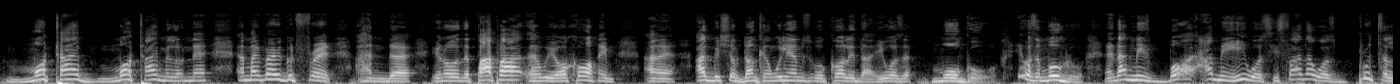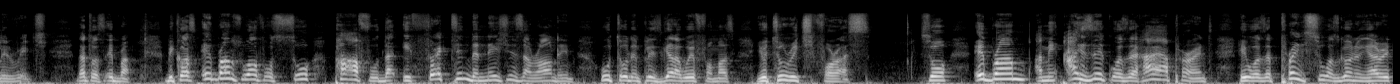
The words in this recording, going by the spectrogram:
multi, multi-millionaire and my very good friend. And, uh, you know, the Papa, uh, we all call him, uh, Archbishop Duncan Williams will call it that. He was a mogul. He was a mogul. And that means, boy, I mean, he was, his father was brutally rich. That was Abraham. Because Abraham's wealth was so powerful that it threatened the nations around him who told him, please get away from us. You're too rich for us. So Abraham, I mean, Isaac was a higher parent. He was a prince who was going to inherit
